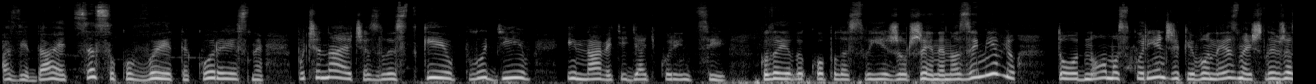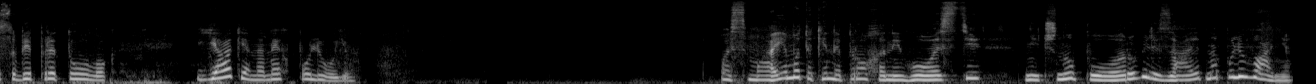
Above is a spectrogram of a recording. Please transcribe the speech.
а з'їдають це соковите, корисне, починаючи з листків, плодів і навіть їдять корінці. Коли я викопала свої жоржини на зимівлю, то одному з корінчиків вони знайшли вже собі притулок. Як я на них полюю? Ось маємо такі непрохані гості, нічну пору влізають на полювання.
